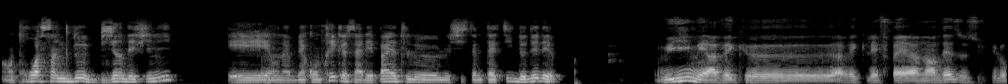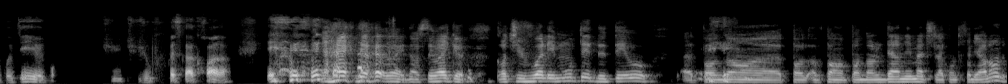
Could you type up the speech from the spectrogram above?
en 3-5-2 bien définis. Et on a bien compris que ça allait pas être le, le système tactique de Dédé. Oui, mais avec euh, avec les frères Hernandez sur le côté, bon, tu, tu joues presque à croire. Hein. ouais, non, c'est vrai que quand tu vois les montées de Théo euh, pendant, euh, pendant pendant le dernier match là contre l'Irlande,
